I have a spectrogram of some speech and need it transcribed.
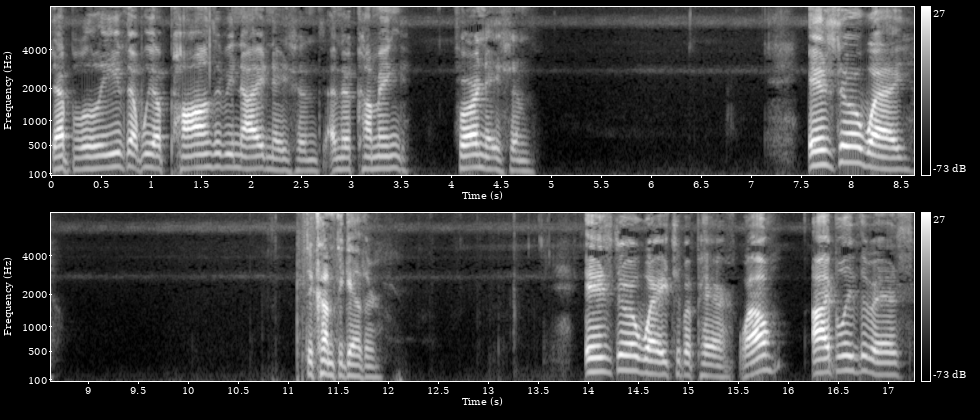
that believe that we are pawns of the United Nations and they're coming for our nation? Is there a way to come together. Is there a way to prepare? Well, I believe there is.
